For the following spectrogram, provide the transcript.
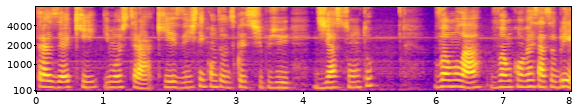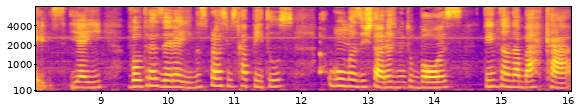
trazer aqui e mostrar que existem conteúdos com esse tipo de, de assunto, vamos lá, vamos conversar sobre eles. E aí, vou trazer aí nos próximos capítulos algumas histórias muito boas, tentando abarcar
